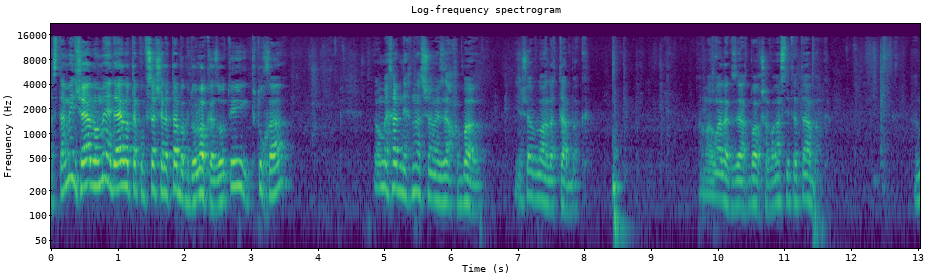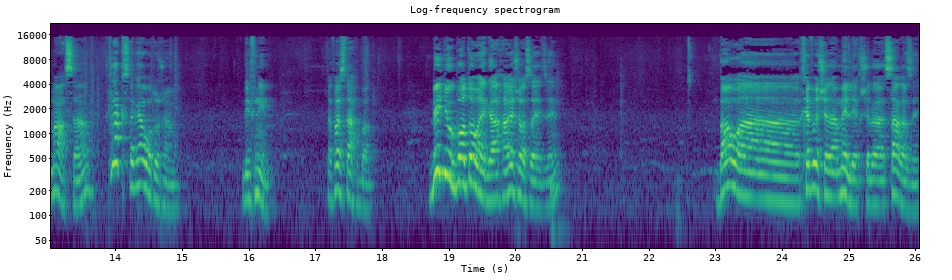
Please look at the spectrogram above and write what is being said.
אז תמיד כשהיה לומד, היה לו את הקופסה של הטבק גדולה כזאת, פתוחה. יום אחד נכנס שם איזה עכבר, ישב לו על הטבק. אמר וואלכ, זה עכבר, עכשיו הרסתי את הטבק. אז מה עשה? טלק, סגר אותו שם. בפנים. תפס את העכבר. בדיוק באותו רגע, אחרי שהוא עשה את זה, באו החבר'ה של המלך, של השר הזה,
